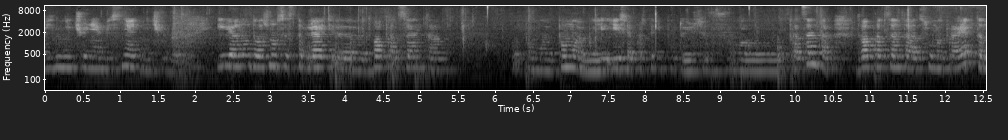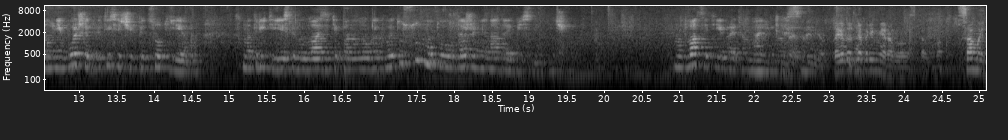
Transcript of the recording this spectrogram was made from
ничего не объяснять, ничего. Или оно должно составлять э, 2%, по-моему, по-моему, если я просто не путаюсь в э, процентах, 2% от суммы проекта, но не больше 2500 евро. Смотрите, если вы влазите по налогах в эту сумму, то даже не надо объяснять ничего. Ну, 20 евро это маленькая сумма. Так это для примера было сказано. Самый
